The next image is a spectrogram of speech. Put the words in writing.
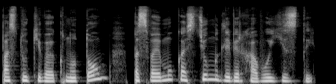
постукивая кнутом по своему костюму для верховой езды.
